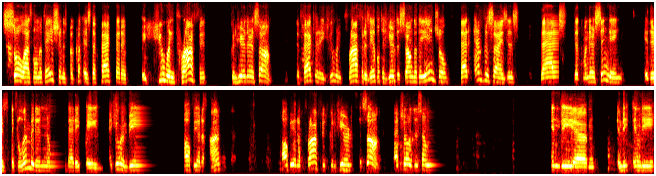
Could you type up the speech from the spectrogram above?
soul has limitation is because is the fact that a, a human prophet could hear their song. The fact that a human prophet is able to hear the song of the angel, that emphasizes that that when they're singing, it, it's limited in that a, a, a human being albeit a, albeit a prophet, could hear the song. That shows us some in the um, in the in the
